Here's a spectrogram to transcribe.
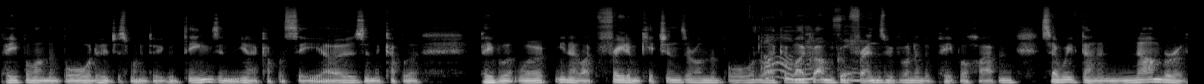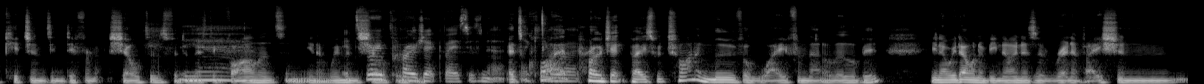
people on the board who just want to do good things, and you know, a couple of CEOs and a couple of people at work. You know, like Freedom Kitchens are on the board. Like, Oh, like I'm good friends with one of the people high up, and so we've done a number of kitchens in different shelters for domestic Yeah. violence and you know women's It's very project based, isn't it? it's Like quite project based. We're trying to move away from that a little bit. You know, we don't want to be known as a renovation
